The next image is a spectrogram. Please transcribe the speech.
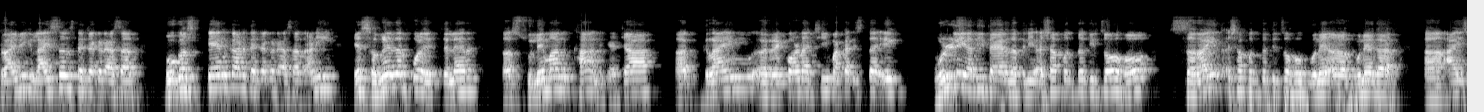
ड्रायव्हिंग लायसन्स त्याच्या कडेन आसात बोगस पॅन कार्ड त्याच्या कडेन आसात आणि हे सगळे जर पळयत जाल्यार सुलेमान खान ह्याच्या क्रायम रेकॉर्डाची म्हाका दिसता एक व्हडली यादी तयार जातली. अशा पद्दतीचो हो सराईत अशा पद्दतीचो हो गुन्हे गुन्हेगार आयज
